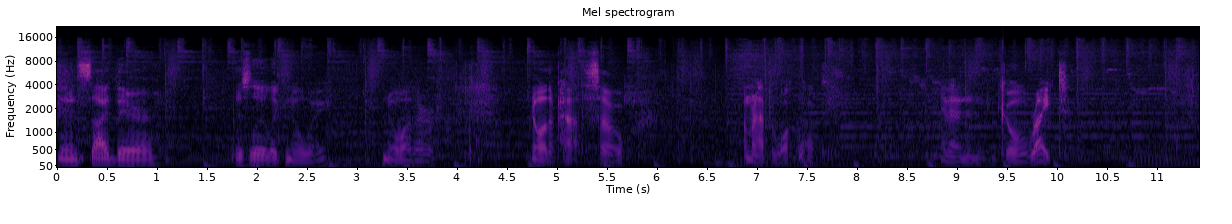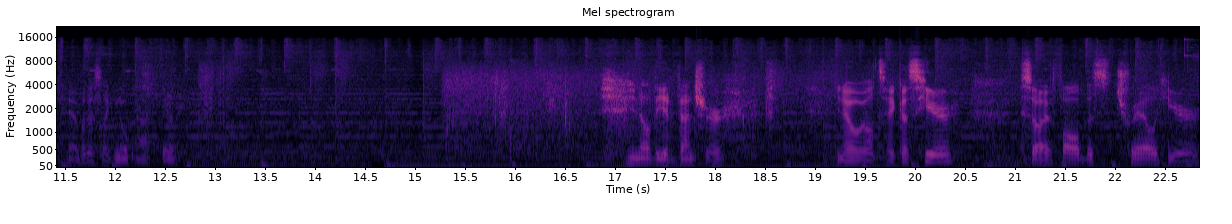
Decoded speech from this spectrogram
And inside there, there's literally like no way, no other, no other path. So I'm gonna have to walk back and then go right. Yeah, but there's like no path there. you know, the adventure, you know, it'll take us here. So I followed this trail here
